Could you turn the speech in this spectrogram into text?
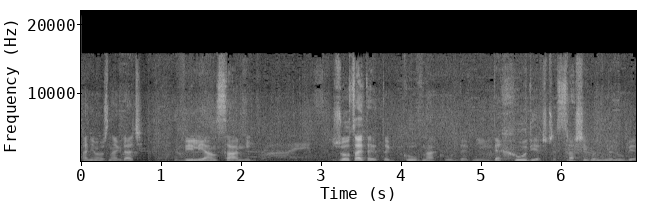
a nie można grać Williamsami. Rzucaj te, te gówna, kurde, w nich. The Hood jeszcze, strasznie go nie lubię.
